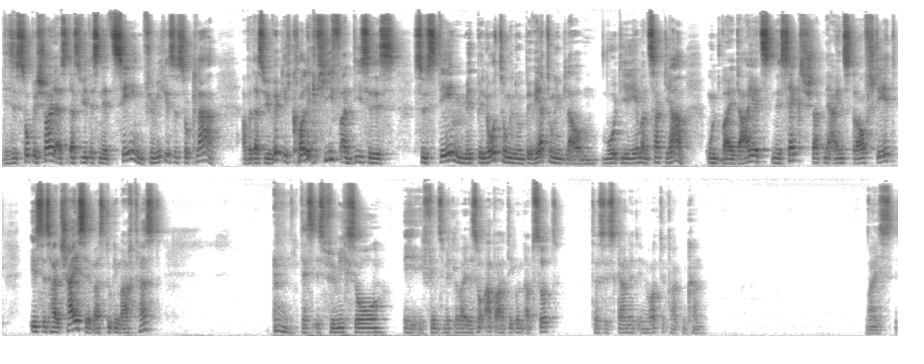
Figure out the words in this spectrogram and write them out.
Das ist so bescheuert, also dass wir das nicht sehen, für mich ist es so klar, aber dass wir wirklich kollektiv an dieses System mit Benotungen und Bewertungen glauben, wo dir jemand sagt, ja, und weil da jetzt eine 6 statt eine 1 draufsteht, ist es halt scheiße, was du gemacht hast das ist für mich so, ich, ich finde es mittlerweile so abartig und absurd, dass ich es gar nicht in Worte packen kann. Weil es,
